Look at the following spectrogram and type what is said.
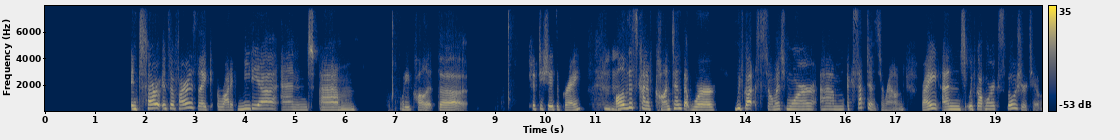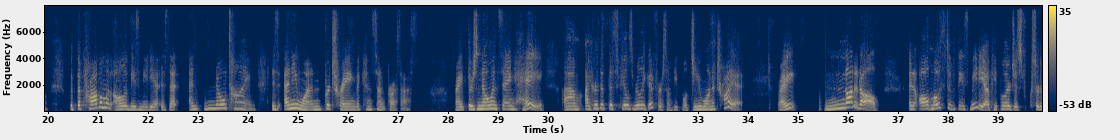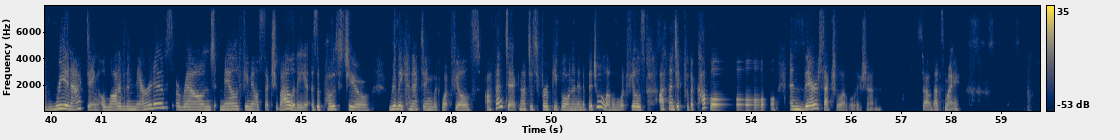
in so insofar as like erotic media and um what do you call it? The 50 shades of gray mm-hmm. all of this kind of content that we're we've got so much more um, acceptance around right and we've got more exposure to but the problem with all of these media is that and no time is anyone portraying the consent process, right? There's no one saying, hey, um, I heard that this feels really good for some people. Do you want to try it? Right? Not at all. And all most of these media, people are just sort of reenacting a lot of the narratives around male and female sexuality as opposed to really connecting with what feels authentic, not just for people on an individual level, but what feels authentic for the couple and their sexual evolution. So that's my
